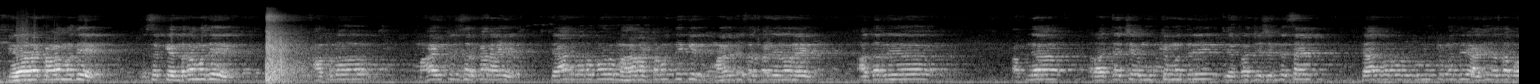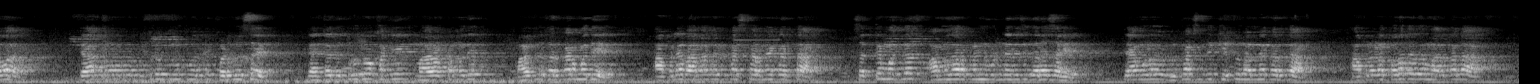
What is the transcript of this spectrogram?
येणाऱ्या काळामध्ये जसं केंद्रामध्ये आपलं महायुती सरकार आहे त्याचबरोबर महाराष्ट्रामध्ये देखील महायुती सरकार येणार आहे. आदरणीय आपल्या राज्याचे मुख्यमंत्री एकनाथजी शिंदे साहेब त्याचबरोबर उपमुख्यमंत्री अजितदादा पवार त्याचबरोबर दुसरे उपमुख्यमंत्री फडणवीस साहेब त्यांच्या नेतृत्वाखाली महाराष्ट्रामध्ये महायुती सरकारमध्ये आपल्या भागाचा विकास करण्याकरता सत्तेमधल्याच आमदार आपल्याला निवडून देण्याची गरज आहे. त्यामुळं विकासाचे खेचून आणण्याकरता आपल्याला परत एकदा मार्गाला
